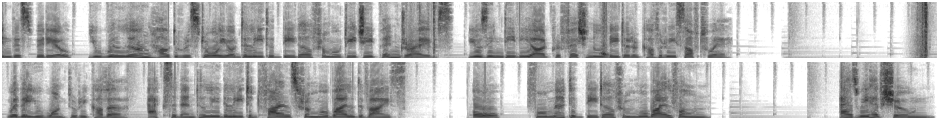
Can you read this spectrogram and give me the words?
In this video, you will learn how to restore your deleted data from OTG pen drives using DDR Professional Data Recovery software. Whether you want to recover accidentally deleted files from mobile device or formatted data from mobile phone. As we have shown,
